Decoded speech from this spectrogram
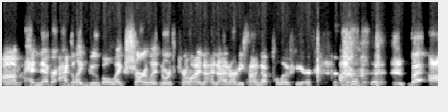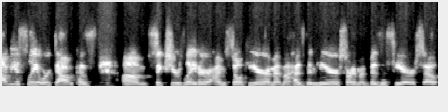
Um, had never had to like Google like Charlotte, North Carolina, and I had already signed up to live here. um, but obviously it worked out because um, six years later I'm still here. I met my husband here, started my business here. So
